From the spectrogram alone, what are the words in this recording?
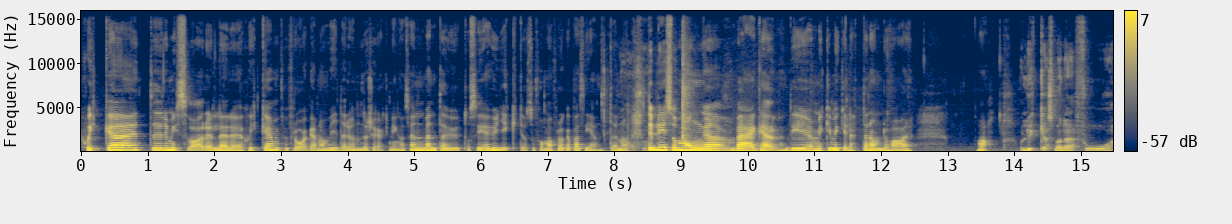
Skicka ett remissvar eller skicka en förfrågan om vidare undersökning och sen vänta ut och se hur gick det och så får man fråga patienten. Och det blir så många vägar. Det är mycket, mycket lättare om du har ja. Och lyckas man där få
